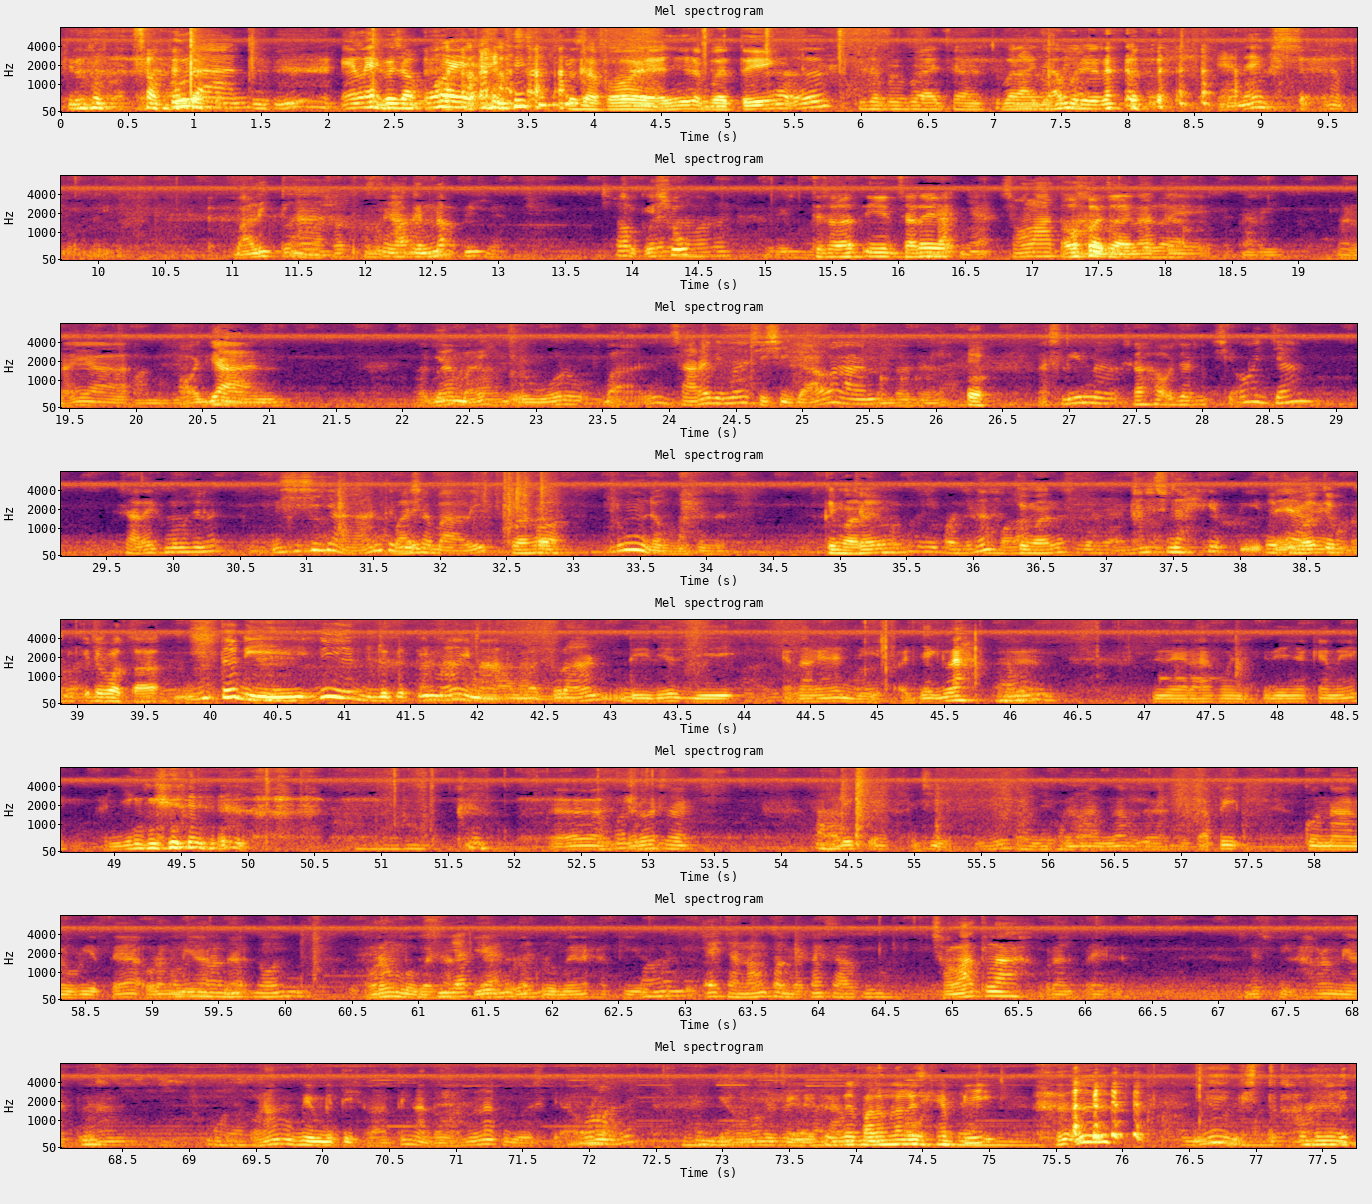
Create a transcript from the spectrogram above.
kilo sebulan eleh gue sapoe apa ya ini sebeting bisa baca beraja bener. Eleh balik lah. Setengah genep Salat id sare sholat. Oh, sholat, mana ya? Ojan. Ojan balik buru-buru. Ba- sare di mana? Sisi jalan. Oh. Aslina. Saha ojan? Si ojan. Sare kumaha maksudna di sisi jalan tuh Balik. bisa balik. Nah dungdeng maksudnya di mana emang di mana kan sudah happy ya di mana di, di kota itu di di di deket imah imah baturan di dia di enaknya di ojek lah. Di daerah pun dia kene anjing. Eh terus eh, balik ya anjing. Bilang bilang tapi kunaruri teh orang niatna orang boga sakit orang kudu beres sakit. Eh, can nonton ya kan selfie. Sholat lah orang teh pi. orang niat orang orang mimiti sholat teh nggak tahu lah ke gusti allah. Ya allah cing gitu. Kita malam nangis happy. Ini geus teu kalip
